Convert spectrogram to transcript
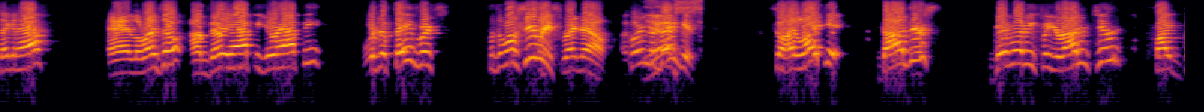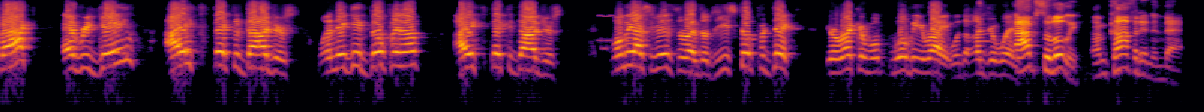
second half, and Lorenzo, I'm very happy. You're happy. We're the favorites for the World Series right now, according yes. to Vegas. So I like it. Dodgers, get ready for your attitude. Fight back every game. I expect the Dodgers when they get built up. I expect the Dodgers. Let me ask you this, Lorenzo. Do you still predict your record will, will be right with 100 wins? Absolutely. I'm confident in that.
